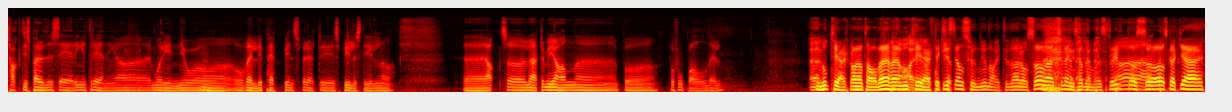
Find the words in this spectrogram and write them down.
taktisk periodisering i treninga. Mourinho og, mm. og veldig Pep-inspirert i spillestilen. Og, uh, ja, så lærte mye av han uh, på, på fotballdelen. Uh, notert kan jeg ta det, for jeg ja, noterte Kristiansund United der også. Det er ikke så lenge siden de ble spilt. ja, ja, og så skal ikke jeg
